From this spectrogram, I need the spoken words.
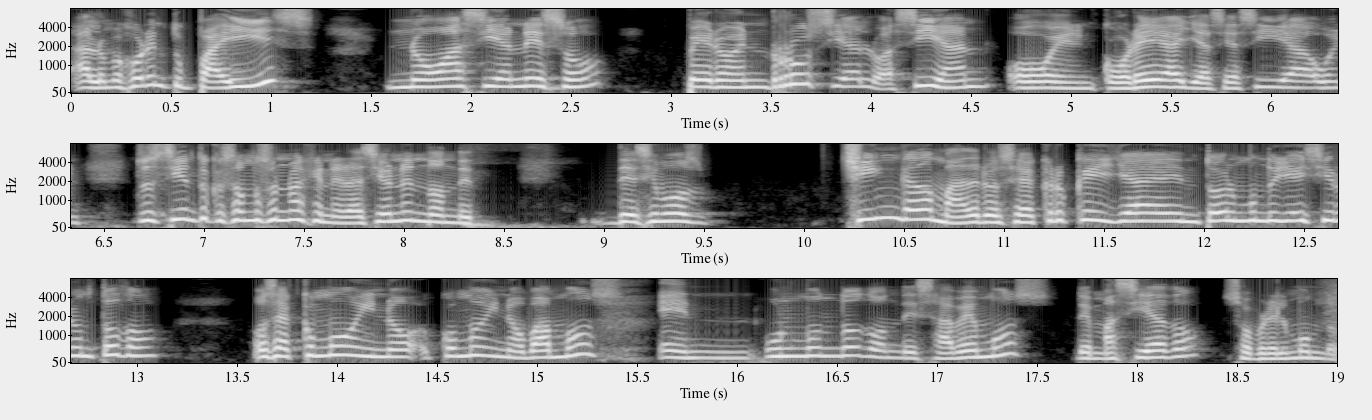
a lo mejor en tu país no hacían eso, pero en Rusia lo hacían, o en Corea ya se hacía, o en... Entonces siento que somos una generación en donde decimos, chingada madre, o sea, creo que ya en todo el mundo ya hicieron todo. O sea, ¿cómo, ¿cómo innovamos en un mundo donde sabemos demasiado sobre el mundo?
